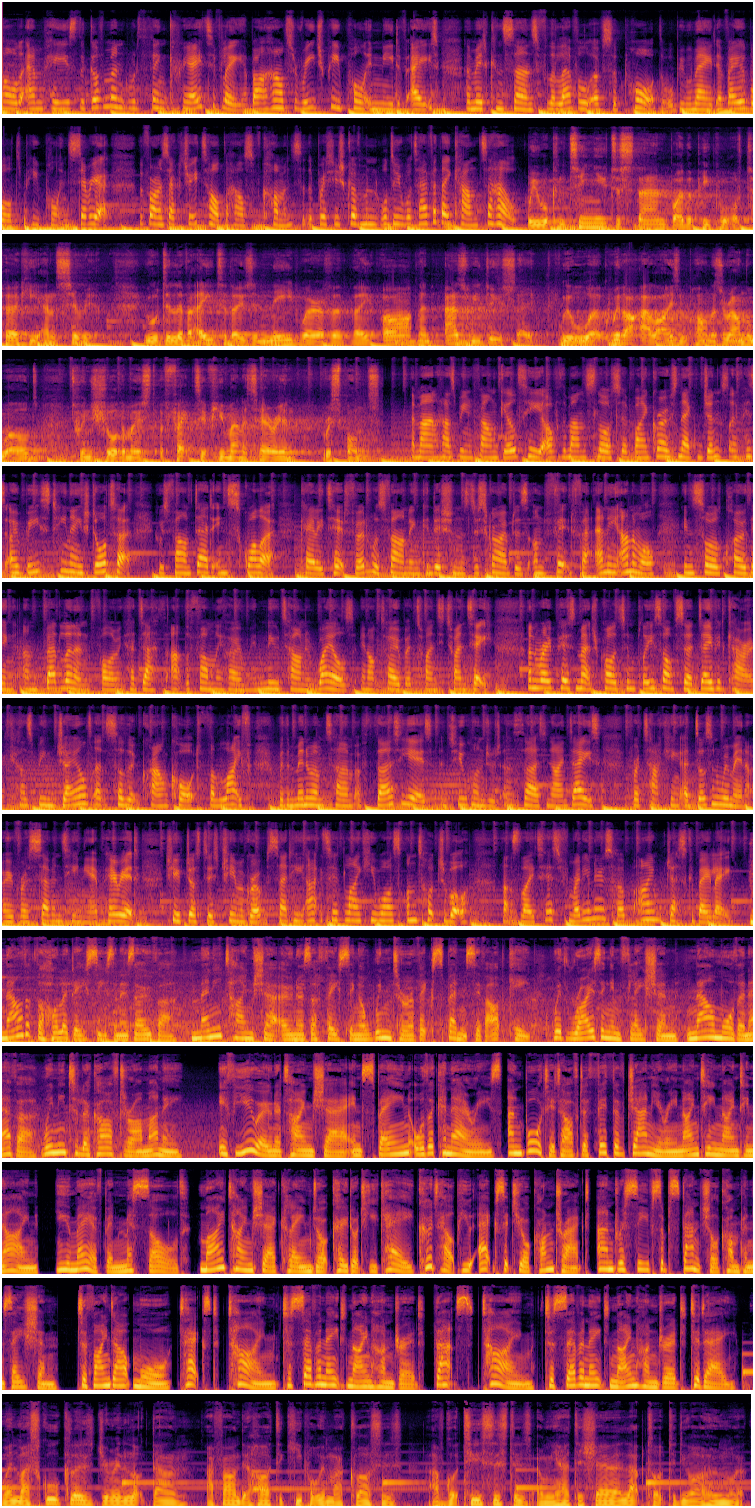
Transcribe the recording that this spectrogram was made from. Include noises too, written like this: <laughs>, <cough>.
told MPs the government would think creatively about how to reach people in need of aid amid concerns for the level of support that will be made available to people in Syria. The Foreign Secretary told the House of Commons that the British government will do whatever they can to help. We will continue to stand by the people of Turkey and Syria. We will deliver aid to those in need wherever they are, and as we do so, we will work with our allies and partners around the world to ensure the most effective humanitarian response. A man has been found guilty of the manslaughter by gross negligence of his obese teenage daughter, who was found dead in squalor. Kaylea Titford was found in conditions described as unfit for any animal, in soiled clothing and bed linen following her death at the family home in Newtown in Wales in October 2020. And rapist Metropolitan Police Officer David Carrick has been jailed at Southwark Crown Court for life with a minimum term of 30 years and 239 days for attacking a dozen women over a 17 year period. Chief Justice Cheema-Grubb said he acted like he was untouchable. That's the latest from Radio News Hub. I'm Jessica Bailey. Now that the holiday season is over, many timeshare owners are facing a winter of expensive upkeep. With rising inflation, now more than ever, we need to look after our money. If you own a timeshare in Spain or the Canaries and bought it after 5th of January 1999, you may have been missold. MyTimeshareClaim.co.uk could help you exit your contract and receive substantial compensation. To find out more, text TIME to 78900. That's TIME to 78900 today. When my school closed during lockdown, I found it hard to keep up with my classes. I've got two sisters and we had to share a laptop to do our homework.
